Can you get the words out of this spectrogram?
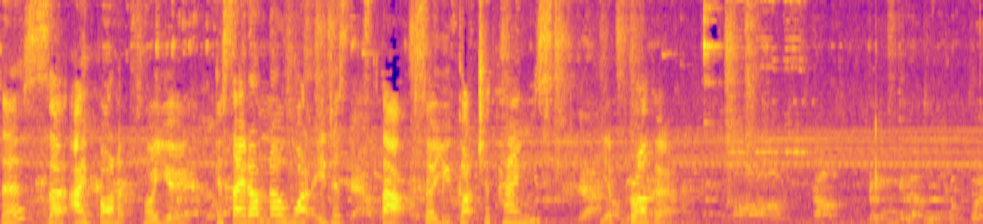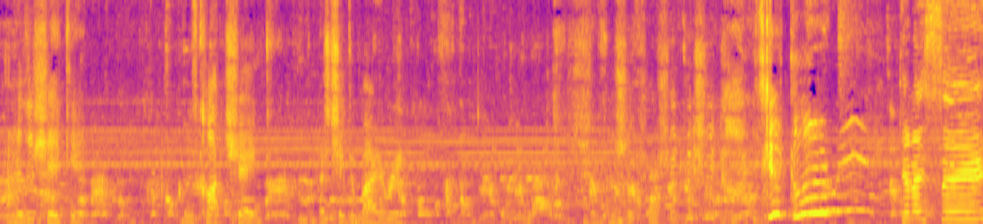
this, so I bought it for you. Because I don't know what it is stuff, so you got to thank your brother. I have to shake it. It's called shake. Let's shake it by a ring. It's getting glittery. Can I see?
